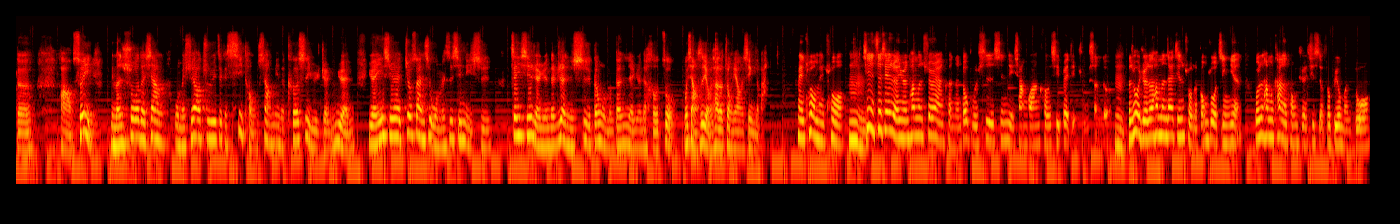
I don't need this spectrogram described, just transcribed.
的，好。所以你们说的，像我们需要注意这个系统上面的科室与人员，原因是因为就算是我们是心理师。这一些人员的认识跟我们跟人员的合作，我想是有它的重要性的吧。没错，没错。嗯，其实这些人员他们虽然可能都不是心理相关科系背景出身的，嗯，可是我觉得他们在监所的工作经验，或者他们看的同学，其实有时候比我们多，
